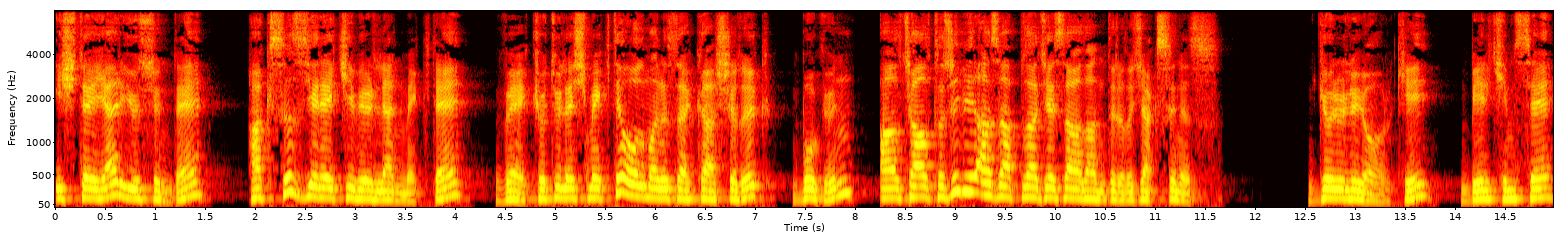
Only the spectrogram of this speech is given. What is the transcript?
İşte yeryüzünde haksız yere kibirlenmekte ve kötüleşmekte olmanıza karşılık bugün alçaltıcı bir azapla cezalandırılacaksınız. Görülüyor ki bir kimse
